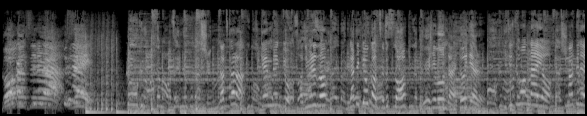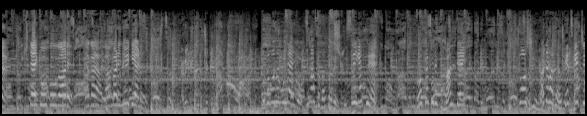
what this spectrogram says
合格するなうずい。夏から受験勉強始めるぞ。苦手教科を潰すぞ。入試問題解いてやる。技術問題を解きまくる。行きたい高校がある。だから頑る薄井学園。合格力満点。講習まだまだ受付中。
